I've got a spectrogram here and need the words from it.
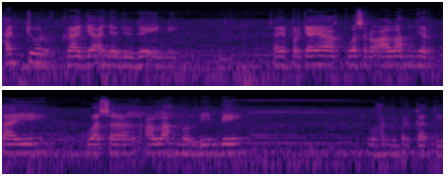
hancur kerajaannya di dunia ini. Saya percaya kuasa roh Allah menyertai, kuasa Allah membimbing. Tuhan memberkati.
